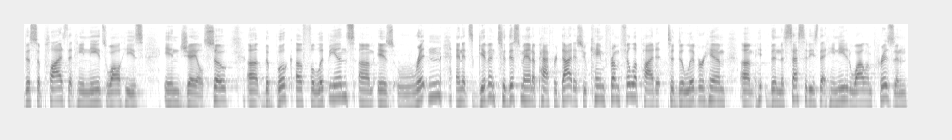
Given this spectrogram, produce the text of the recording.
the supplies that he needs while he's in jail. So, uh, the book of Philippians um, is written, and it's given to this man, Epaphroditus, who came from Philippi Philippi to, to deliver him um, the necessities that he needed while in prison,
